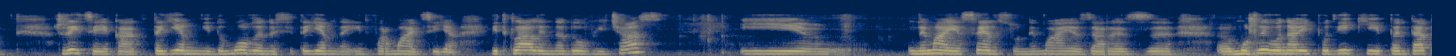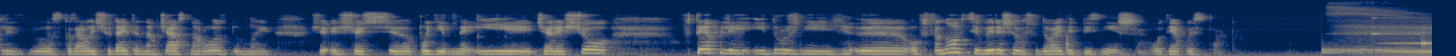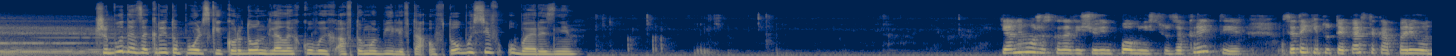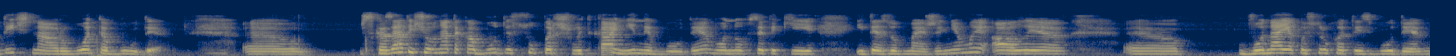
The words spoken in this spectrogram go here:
жриця, яка таємні домовленості, таємна інформація відклали на довгий час, і немає сенсу, немає зараз, е, можливо, навіть по двійки пентаклів е, сказали, що дайте нам час на роздуми, щось е, подібне. І через що в теплій і дружній обстановці вирішили, що давайте пізніше. От якось так. Чи буде закрито польський кордон для легкових автомобілів та автобусів у березні? Я не можу сказати, що він повністю закритий. Все-таки тут якась така періодична робота буде. Е, сказати, що вона така буде супершвидка, ні, не буде. Воно все-таки йде з обмеженнями, але е, вона якось рухатись буде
